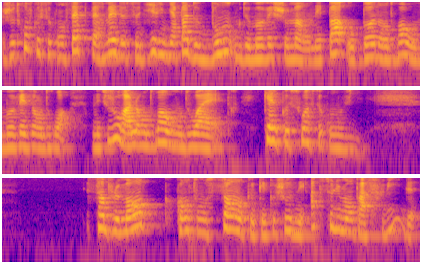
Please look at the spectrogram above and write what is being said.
je trouve que ce concept permet de se dire il n'y a pas de bon ou de mauvais chemin, on n'est pas au bon endroit ou au mauvais endroit, on est toujours à l'endroit où on doit être, quel que soit ce qu'on vit. Simplement, quand on sent que quelque chose n'est absolument pas fluide,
